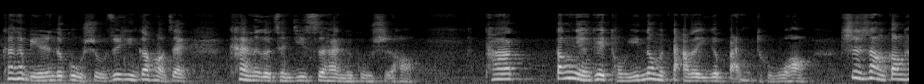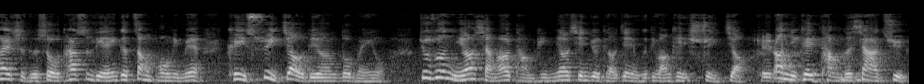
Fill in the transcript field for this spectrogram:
看看别人的故事。我最近刚好在看那个成吉思汗的故事哈，他当年可以统一那么大的一个版图哈，事实上刚开始的时候，他是连一个帐篷里面可以睡觉的地方都没有。就是说，你要想要躺平，你要先决条件有个地方可以睡觉，让你可以躺得下去。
